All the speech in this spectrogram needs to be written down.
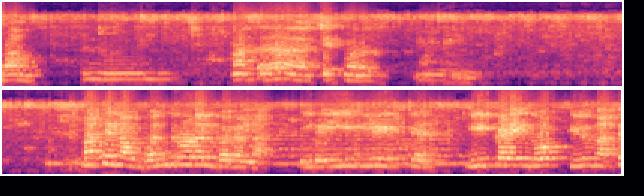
ಬಾಂಬ್. ಆ ಥರ ಚೆಕ್ ಮಾಡೋದು. ಮತ್ತೆ ನಾವು ಬಂದ್ ರೋಡಲ್ಲಿ ಬರಲ್ಲ. ಈಗ ಇಲ್ಲಿ ಈ ಕಡೆಯಿಂದ ಹೋಗ್ತೀವಿ ಮತ್ತೆ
